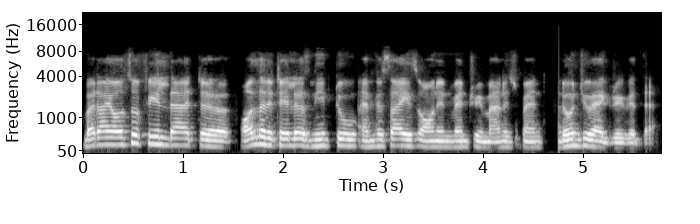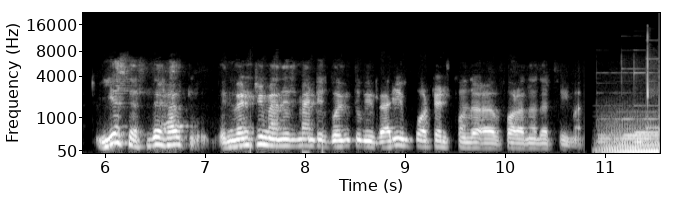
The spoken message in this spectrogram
But I also feel that uh, all the retailers need to emphasize on inventory management. Don't you agree with that? Yes, yes, they have to. Inventory management is going to be very important for the for another three months.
